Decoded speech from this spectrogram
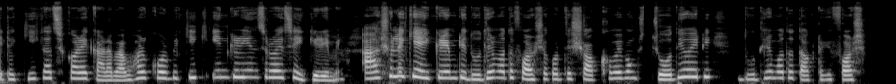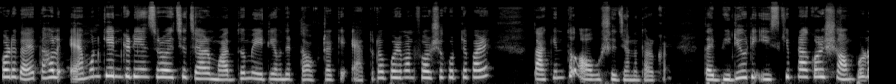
এটা কি কাজ করে? কারা ব্যবহার করবে? কি ইনগ্রিডিয়েন্টস রয়েছে এই ক্রিমে? আসলে কি এই ক্রিমটি দুধের মতো ফর্সা করতে সক্ষম এবং যদিও এটি দুধের মতো ত্বকটাকে ফর্সা করে দেয়, তাহলে এমন কি ইনগ্রেডিয়েন্টস রয়েছে যার মাধ্যমে এটি আমাদের ত্বকটাকে এতটা পরিমাণ ফর্সা করতে পারে? তা কিন্তু অবশ্যই জানা দরকার। তাই ভিডিওটি স্কিপ না করে সম্পূর্ণ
